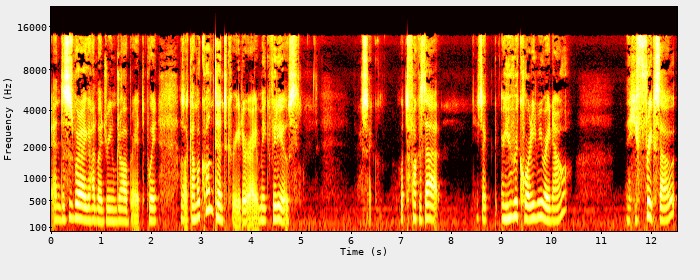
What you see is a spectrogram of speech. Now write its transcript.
And this is where I had my dream job. Right at the point, I was like, "I'm a content creator. I make videos." He's like, "What the fuck is that?" He's like, "Are you recording me right now?" And he freaks out.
